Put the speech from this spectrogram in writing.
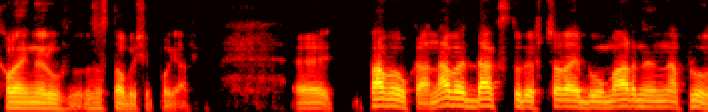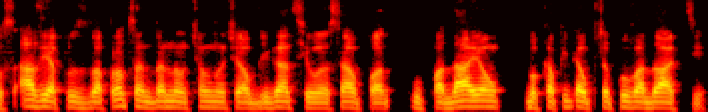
kolejny ruch wzrostowy się pojawił. E, Pawełka, nawet DAX, który wczoraj był marny na plus, Azja plus 2%, będą ciągnąć, a obligacje USA upadają, bo kapitał przepływa do akcji.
